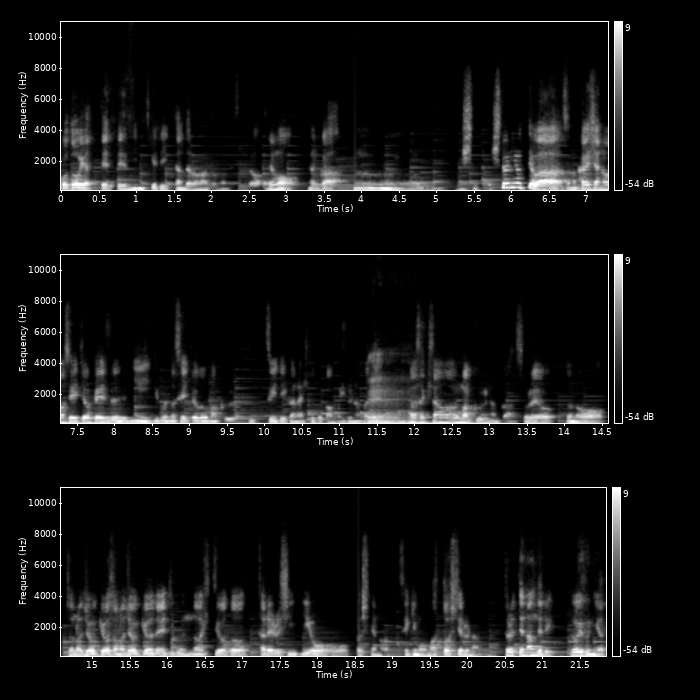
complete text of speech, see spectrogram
ことをやってって身につけていったんだろうなと思うんですけど、でも、なんか、うん、人によっては、その会社の成長フェーズに自分の成長がうまくついていかない人とかもいる中うで、ん。川崎さんはうまくなんかそれをそのその状況その状況で自分の必要とされる CTO としての責務を全うしてるなそれってなんででどういうふうにやっ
